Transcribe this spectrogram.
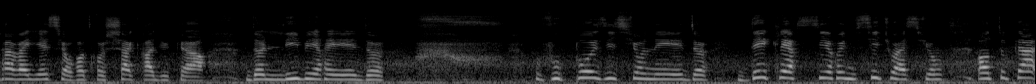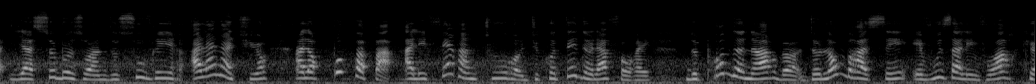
travailler sur votre chakra du cœur, de libérer, de vous positionner, d'éclaircir une situation. En tout cas, il y a ce besoin de s'ouvrir à la nature. Alors pourquoi pas aller faire un tour du côté de la forêt, de prendre un arbre, de l'embrasser et vous allez voir que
